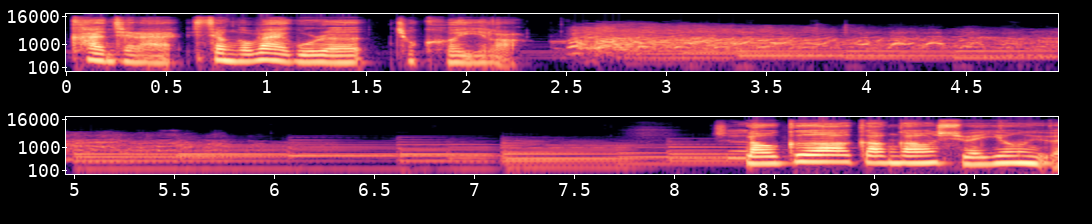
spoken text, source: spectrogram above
看起来像个外国人就可以了。老哥刚刚学英语，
